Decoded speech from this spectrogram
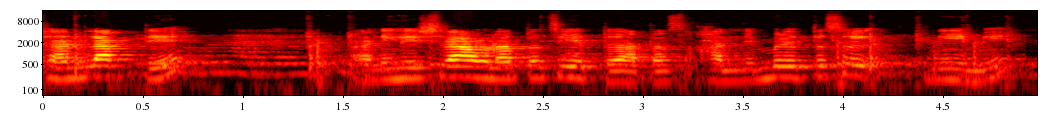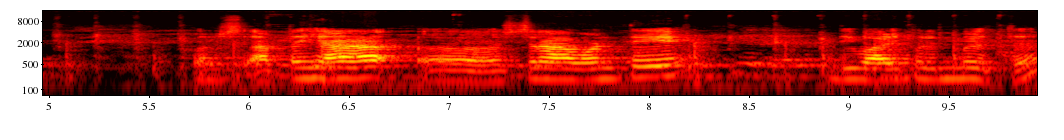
छान लागते. आणि हे श्रावणातच येतं. आता हल्ली मिळतं नेहमी. पण आता ह्या श्रावण ते दिवाळीपर्यंत मिळतं.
